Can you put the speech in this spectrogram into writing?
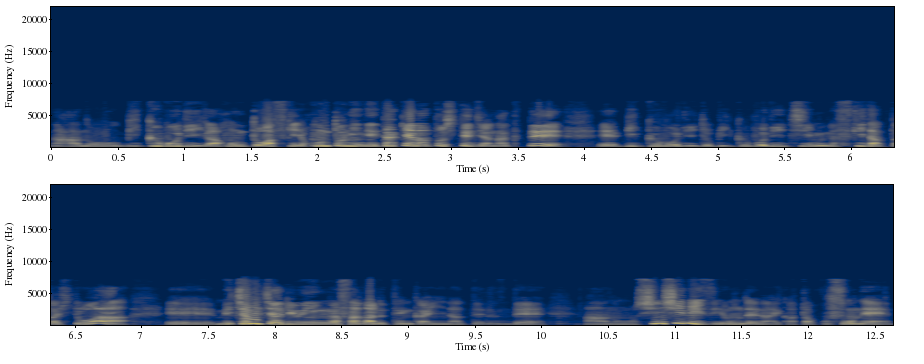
あの、ビッグボディが本当は好きで、本当にネタキャラとしてじゃなくて、えー、ビッグボディとビッグボディチームが好きだった人は、えー、めちゃめちゃ留飲が下がる展開になってるんで、あの、新シリーズ読んでない方こそね、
